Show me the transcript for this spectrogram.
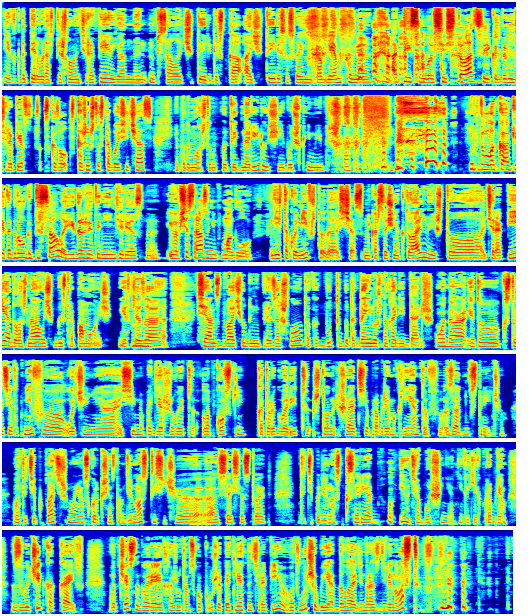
Я когда первый раз пришла на терапию, я написала четыре листка А4 со своими проблемками, описывала все ситуации. И когда мне терапевт сказал, скажи, что с тобой сейчас, я подумала, что он какой-то игнорирующий, и больше к нему не пришла. Я подумала, как я так долго писала, и даже это не интересно. И вообще сразу не помогло. Есть такой миф, что да, сейчас, мне кажется, очень актуальный, что терапия должна очень быстро помочь. Если mm-hmm. за сеанс два чуда не произошло, то как будто бы тогда не нужно ходить дальше. О, да, это, кстати, этот миф э, очень э, сильно поддерживает Лобковский, который говорит, что он решает все проблемы клиентов за одну встречу. Вот ты типа платишь ему, у него сколько сейчас там, 90 тысяч э, э, сессия стоит, ты типа 90 косарей отдал, и у тебя больше нет никаких проблем. Звучит как кайф. Вот, честно говоря, я хожу там сколько уже, 5 лет на терапию, вот лучше бы я отдала один раз 90,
